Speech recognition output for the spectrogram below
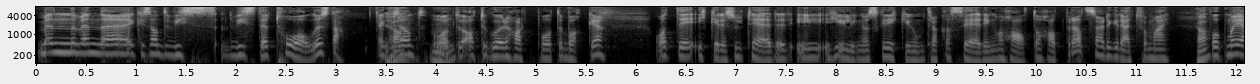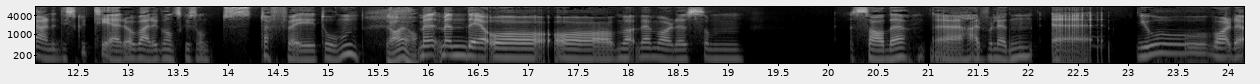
Men, men eh? Hvis, hvis det tåles, da, Ja, Mm. og at du, at du går hardt på tilbake, og at det ikke resulterer i hyling og skriking om trakassering og hat og hatprat, så er det greit for meg. Ja. Folk må gjerne diskutere og være ganske sånn tøffe i tonen. Ja, ja. Men, men det å, å Hvem var det som sa det eh, her forleden? Eh, jo, var det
